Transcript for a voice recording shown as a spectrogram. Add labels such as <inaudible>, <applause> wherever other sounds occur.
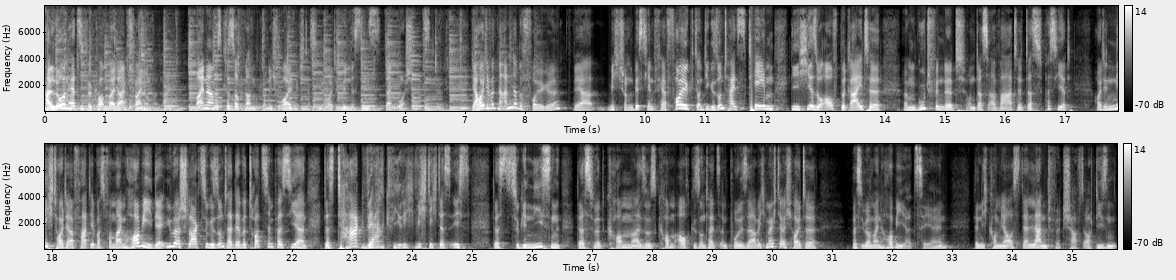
Hallo und herzlich willkommen bei deinem Schweine und Online. Mein Name ist Christoph Randke und ich freue mich, dass du mir heute mindestens dein Ohr schenkst. Ja, heute wird eine andere Folge. Wer mich schon ein bisschen verfolgt und die Gesundheitsthemen, die ich hier so aufbereite, ähm, gut findet und das erwartet, das passiert heute nicht. Heute erfahrt ihr was von meinem Hobby. Der Überschlag zur Gesundheit, der wird trotzdem passieren. Das Tagwerk, wie wichtig das ist, das zu genießen, das wird kommen. Also es kommen auch Gesundheitsimpulse. Aber ich möchte euch heute was über mein Hobby erzählen denn ich komme ja aus der Landwirtschaft. Auch diesen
